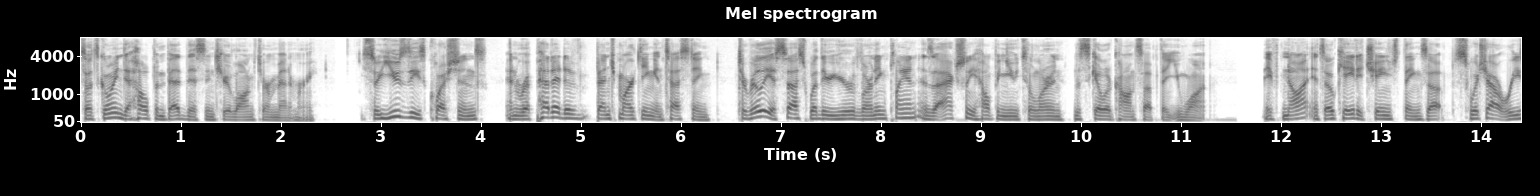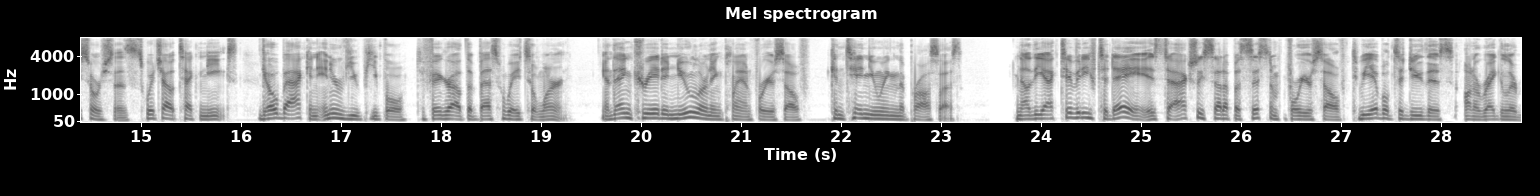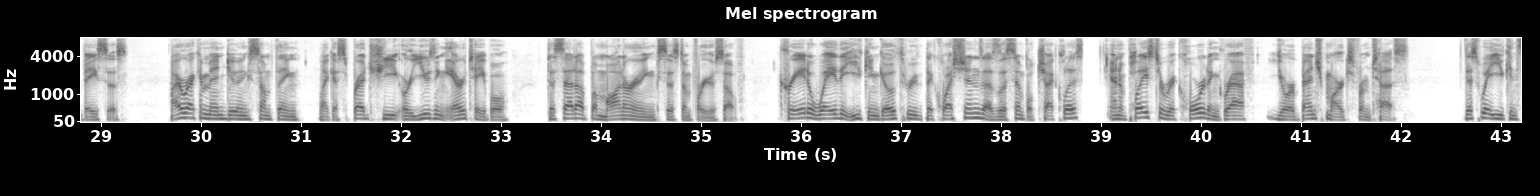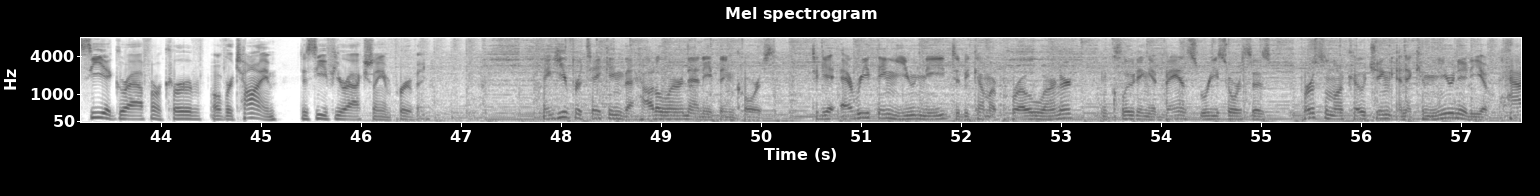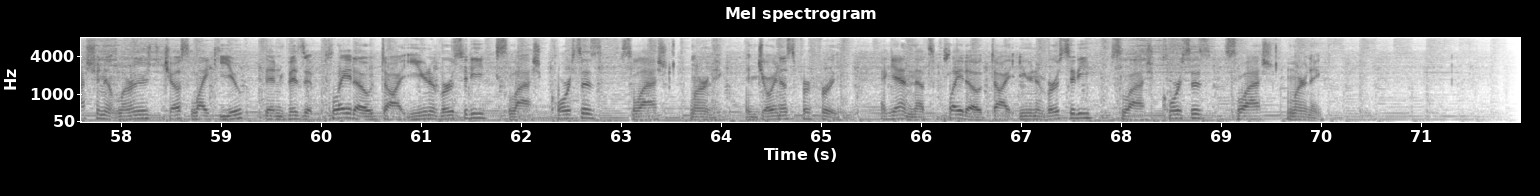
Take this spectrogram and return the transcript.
So it's going to help embed this into your long term memory. So use these questions and repetitive benchmarking and testing to really assess whether your learning plan is actually helping you to learn the skill or concept that you want. If not, it's okay to change things up, switch out resources, switch out techniques, go back and interview people to figure out the best way to learn, and then create a new learning plan for yourself, continuing the process. Now, the activity today is to actually set up a system for yourself to be able to do this on a regular basis. I recommend doing something like a spreadsheet or using Airtable to set up a monitoring system for yourself. Create a way that you can go through the questions as a simple checklist and a place to record and graph your benchmarks from tests. This way, you can see a graph or curve over time to see if you're actually improving. Thank you for taking the How to Learn Anything course. To get everything you need to become a pro learner, including advanced resources, personal coaching, and a community of passionate learners just like you, then visit plato.university slash courses slash learning and join us for free. Again, that's plato.university slash courses slash learning.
